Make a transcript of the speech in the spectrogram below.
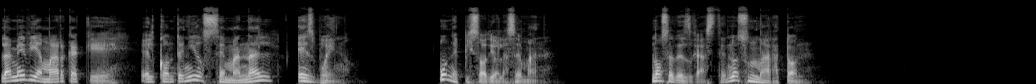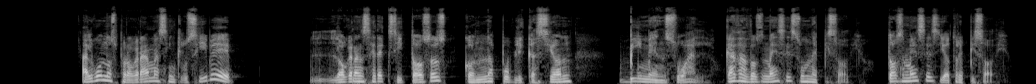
La media marca que el contenido semanal es bueno. Un episodio a la semana. No se desgaste, no es un maratón. Algunos programas inclusive logran ser exitosos con una publicación bimensual. Cada dos meses un episodio. Dos meses y otro episodio.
